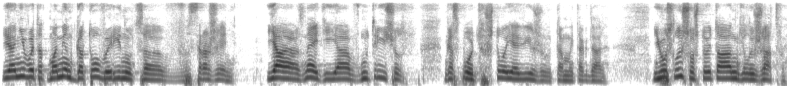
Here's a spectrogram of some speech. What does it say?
и они в этот момент готовы ринуться в сражение. Я, знаете, я внутри еще, Господь, что я вижу там и так далее. И услышал, что это ангелы жатвы.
